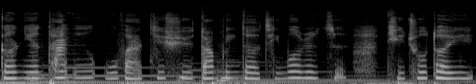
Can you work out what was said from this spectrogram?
隔年，他因无法继续当兵的寂寞日子，提出退役。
